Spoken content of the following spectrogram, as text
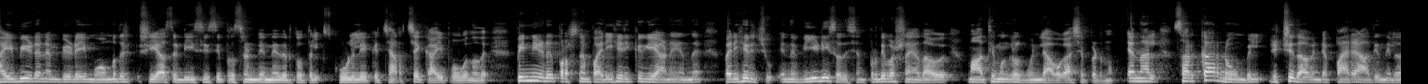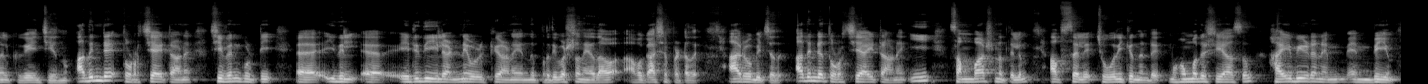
ഹൈബിയുടെ എം പിയുടെയും Muhammad Shiyas D C C പ്രസിഡന്റിന്റെ നേതൃത്വത്തിൽ സ്കൂളിലേക്ക് ചർച്ചയ്ക്കായി പോകുന്നത്. പിന്നീട് പ്രശ്നം പരിഹരിക്കുകയാണ് എന്ന് പരിഹരിച്ചു എന്ന് വി ഡി സതീശൻ പ്രതിപക്ഷ നേതാവ് മാധ്യമങ്ങൾക്ക് മുന്നിൽ അവകാശപ്പെടുന്നു. എന്നാൽ സർക്കാരിന്റെ മുമ്പിൽ രക്ഷിതാവിന്റെ പരാതി നിലനിൽക്കുകയും ചെയ്യുന്നു. അതിന്റെ തുടർച്ചയായിട്ടാണ് ശിവൻകുട്ടി ഇതിൽ എരുതിയിൽ എണ്ണ ഒഴുക്കുകയാണ് എന്ന് പ്രതിപക്ഷ നേതാവ് അവകാശപ്പെട്ടത് ആരോപിച്ചത്. അതിന്റെ തുടർച്ചയായിട്ടാണ് ഈ സംഭാഷണത്തിലും അഫ്സൽ ചോദിക്കുന്നുണ്ട് മുഹമ്മദ് ഷിയാസും ഹൈബിയുടെ എം പിയും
